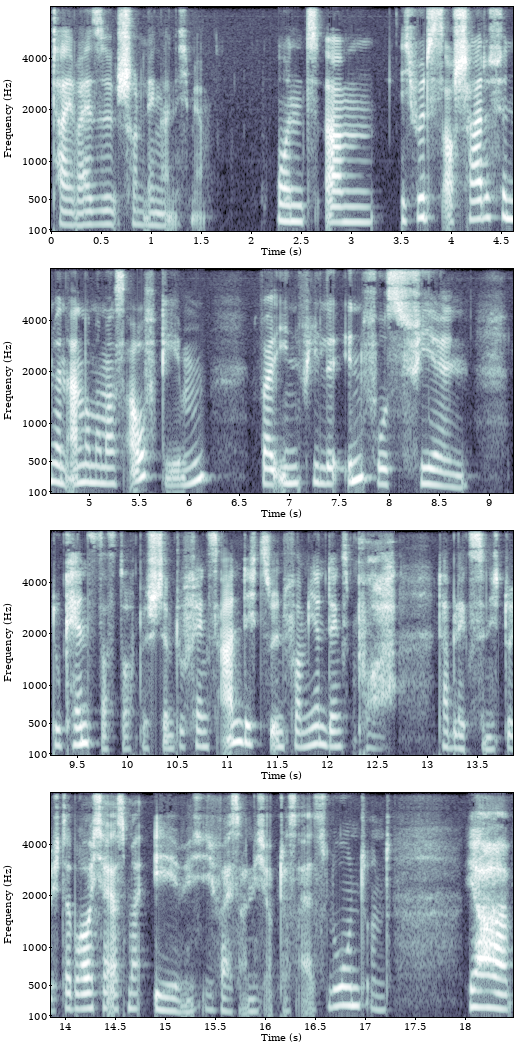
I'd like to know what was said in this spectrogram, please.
teilweise schon länger nicht mehr. Und ähm, ich würde es auch schade finden, wenn andere Mamas aufgeben, weil ihnen viele Infos fehlen. Du kennst das doch bestimmt. Du fängst an, dich zu informieren, denkst, boah, da blickst du nicht durch. Da brauche ich ja erstmal ewig. Ich weiß auch nicht, ob das alles lohnt und ja,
